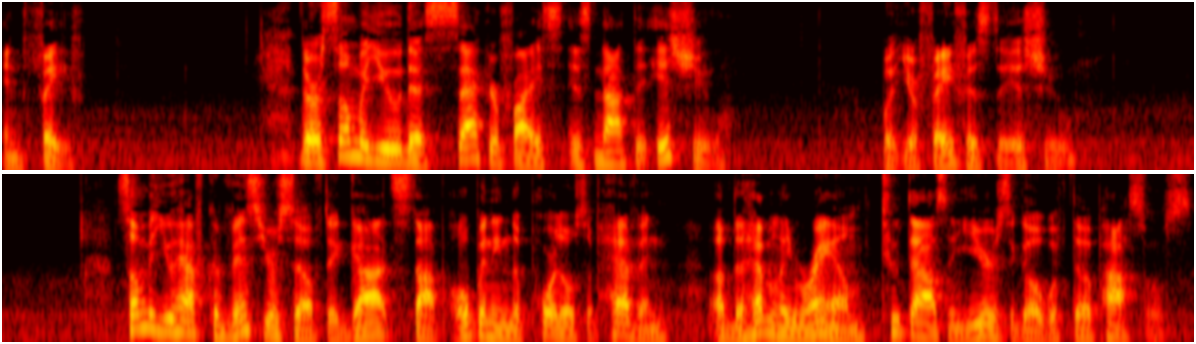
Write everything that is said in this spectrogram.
and faith. There are some of you that sacrifice is not the issue, but your faith is the issue. Some of you have convinced yourself that God stopped opening the portals of heaven, of the heavenly realm, 2,000 years ago with the apostles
